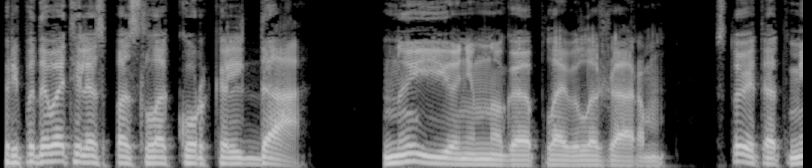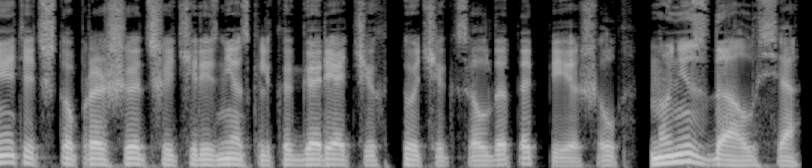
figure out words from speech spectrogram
Преподавателя спасла корка льда, но ее немного оплавило жаром. Стоит отметить, что прошедший через несколько горячих точек солдат опешил, но не сдался.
